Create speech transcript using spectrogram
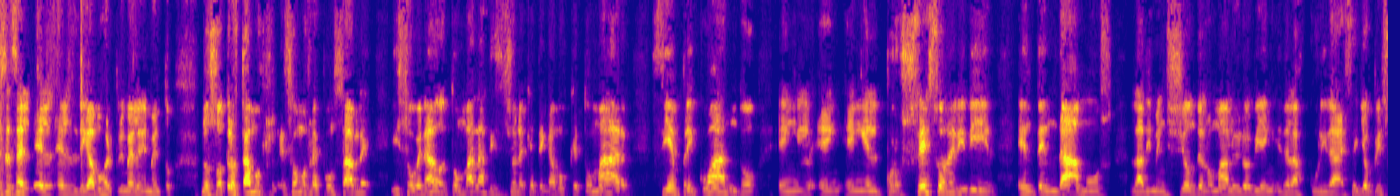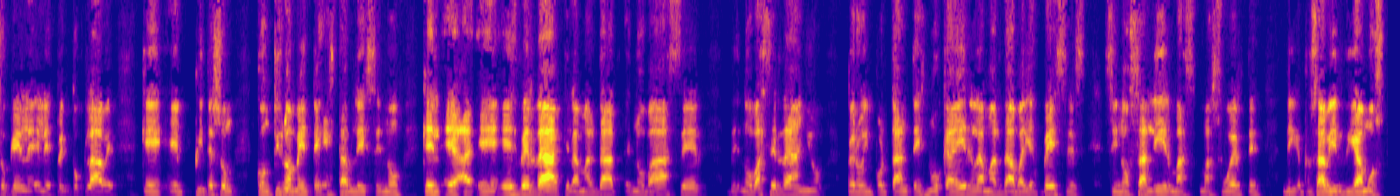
ese es el, el, el, digamos, el primer elemento. Nosotros estamos, somos responsables y soberanos de tomar las decisiones que tengamos que tomar, siempre y cuando en, en, en, el proceso de vivir entendamos la dimensión de lo malo y lo bien y de la oscuridad. Ese yo pienso que es el, el aspecto clave que eh, Peterson continuamente establece, ¿no? Que eh, eh, es verdad que la maldad no va a hacer, no va a hacer daño, pero importante es no caer en la maldad varias veces, sino salir más, más fuerte, salir, digamos,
